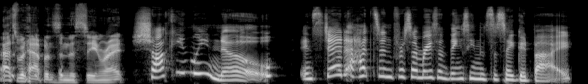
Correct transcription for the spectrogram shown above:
That's what happens in this scene, right? Shockingly, no. Instead, Hudson, for some reason, thinks he needs to say goodbye.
